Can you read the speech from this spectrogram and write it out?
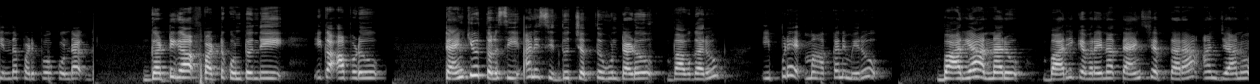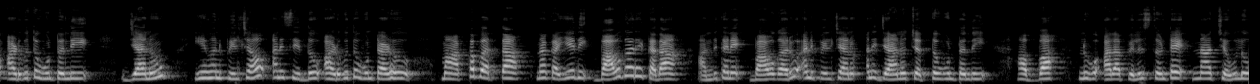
కింద పడిపోకుండా గట్టిగా పట్టుకుంటుంది. ఇక అప్పుడు థ్యాంక్ యూ తులసి అని సిద్ధు చెప్తూ ఉంటాడు. బావగారు ఇప్పుడే మా అక్కని మీరు భార్య అన్నారు. భార్యకి ఎవరైనా థ్యాంక్స్ చెప్తారా అని జాను అడుగుతూ ఉంటుంది. జాను ఏమని పిలిచావు అని సిద్ధు అడుగుతూ ఉంటాడు. మా అక్క భర్త నాకు అయ్యేది బావగారే కదా అందుకనే బావగారు అని పిలిచాను అని జాను చెప్తూ ఉంటుంది. అబ్బా నువ్వు అలా పిలుస్తుంటే నా చెవులు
